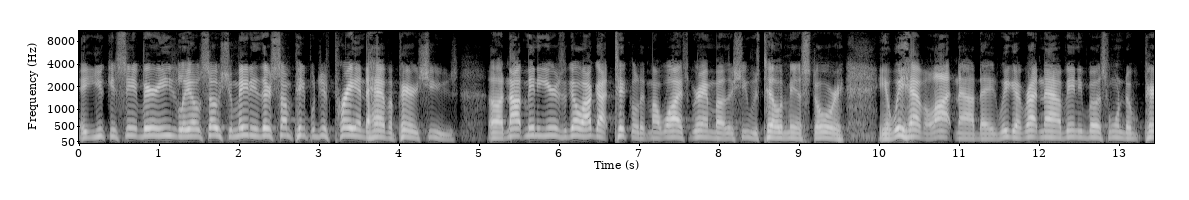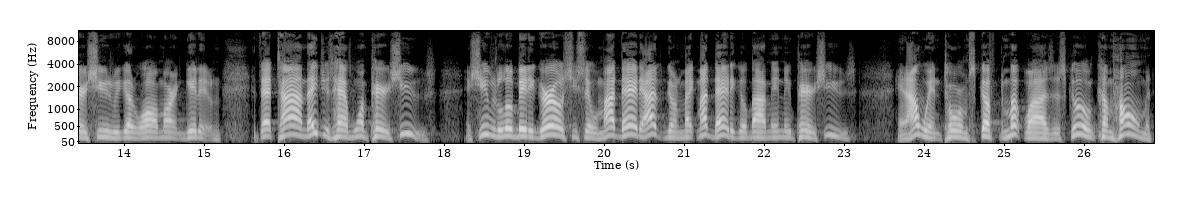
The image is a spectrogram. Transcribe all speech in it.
you can see it very easily on social media. There's some people just praying to have a pair of shoes. Uh, not many years ago, I got tickled at my wife's grandmother. She was telling me a story. You know, we have a lot nowadays. We got right now. If any of us wanted a pair of shoes, we go to Walmart and get it. And at that time, they just have one pair of shoes. And she was a little bitty girl. She said, "Well, my daddy, I was going to make my daddy go buy me a new pair of shoes." And I went and tore them, scuffed them up was at school, and come home and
